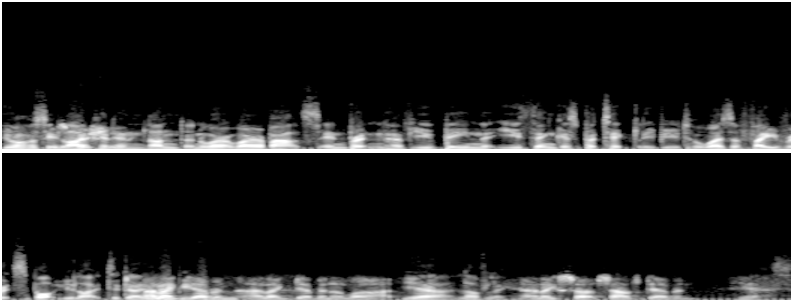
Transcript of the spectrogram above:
You obviously like it in London. Where, whereabouts in Britain have you been that you think is particularly beautiful? Where's a favourite spot you like to go? I like Maybe for- Devon. I like Devon a lot. Yeah, lovely. I like South, South Devon, Yes.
